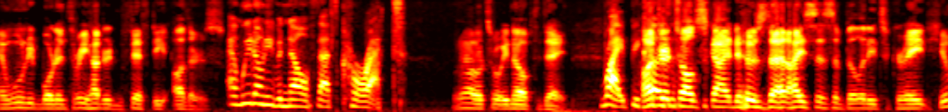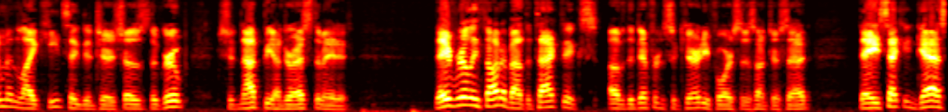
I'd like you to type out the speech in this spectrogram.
and wounded more than 350 others. And we don't even know if that's correct. Well, that's what we know up to date. Right, because Hunter told Sky News that ISIS' ability to create human like heat signatures shows the group should not be underestimated. They've really thought about the tactics of the different security forces, Hunter said. They second guess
